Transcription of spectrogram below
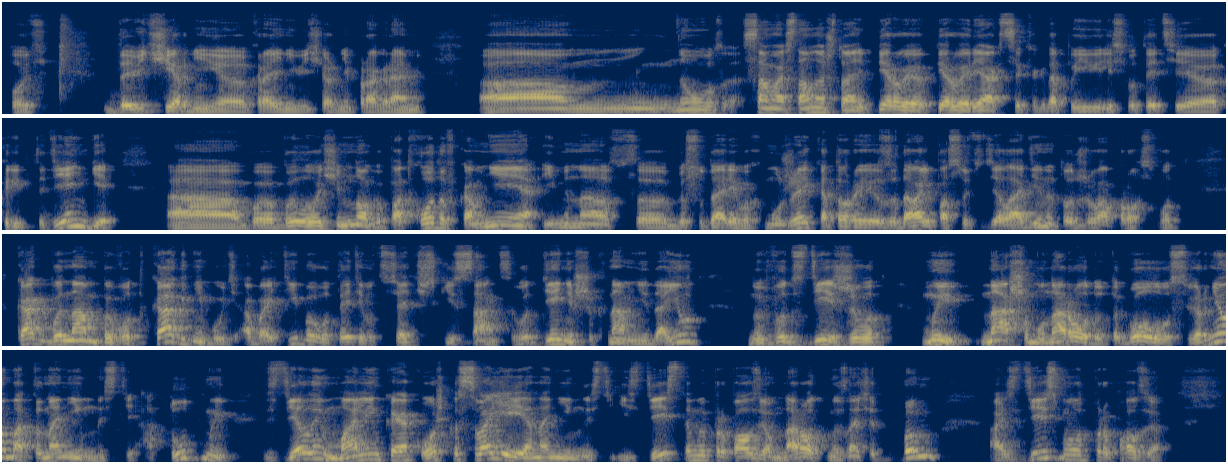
вплоть до вечерней, э, крайней вечерней программе. Ну, самое основное, что первые, первые реакции, когда появились вот эти криптоденьги, а, было очень много подходов ко мне именно с государевых мужей, которые задавали, по сути дела, один и тот же вопрос. Вот как бы нам бы вот как-нибудь обойти бы вот эти вот всяческие санкции? Вот денежек нам не дают, но вот здесь же вот мы нашему народу-то голову свернем от анонимности, а тут мы сделаем маленькое окошко своей анонимности, и здесь-то мы проползем. Народ мы, значит, бум, а здесь мы вот проползем.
